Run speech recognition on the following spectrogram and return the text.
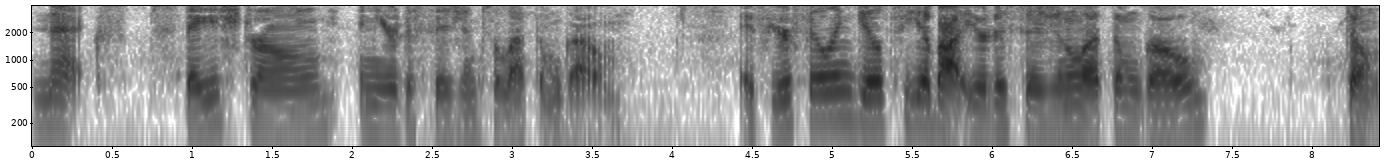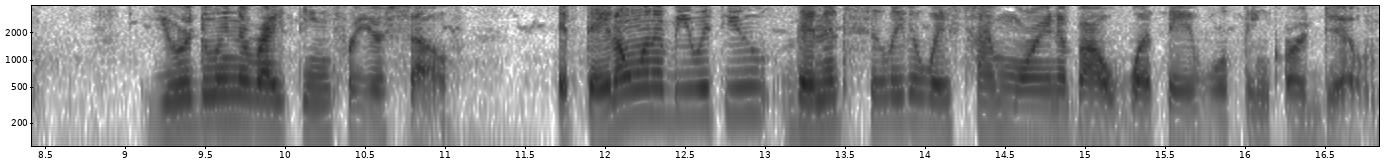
Next, stay strong in your decision to let them go. If you're feeling guilty about your decision to let them go, don't. You're doing the right thing for yourself. If they don't want to be with you, then it's silly to waste time worrying about what they will think or do.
